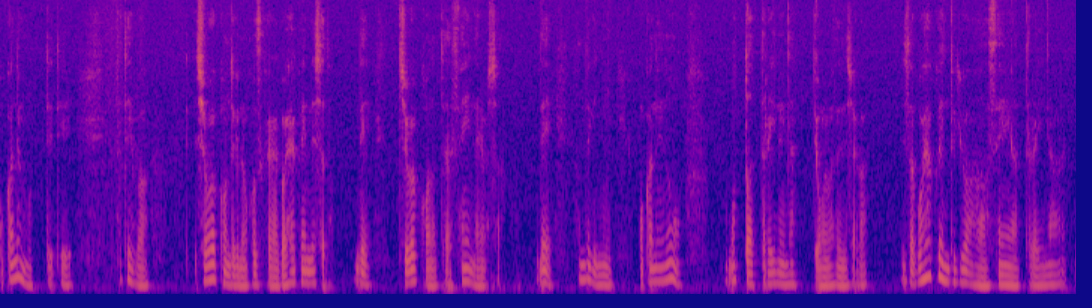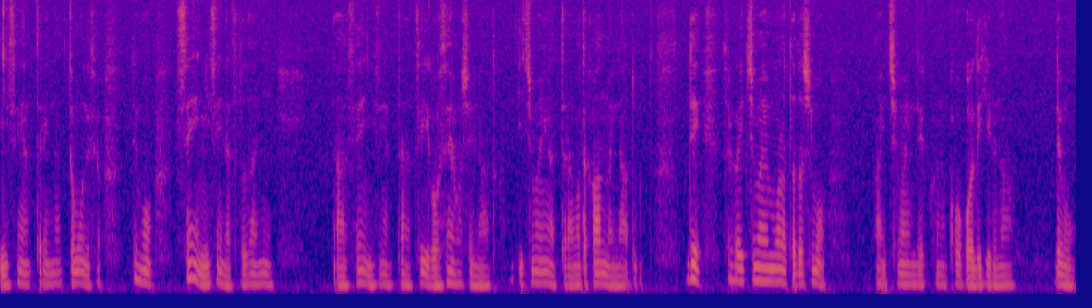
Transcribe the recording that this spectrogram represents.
お金持ってて例えば小学校の時のお小遣いが500円でしたと。で中学校になったら1000円になりました。でその時にお金のもっとあったらいいのになって思いませんでしたが実は500円の時は1000円あったらいいな2000円あったらいいなって思うんですよ。でも1000円2000円になった途端にあ1000円2000円やったら次5000円欲しいなとか1万円あったらまた変わんないなと思ってでそれが1万円もらったとしてもあ1万円でこの高校できるな。でも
